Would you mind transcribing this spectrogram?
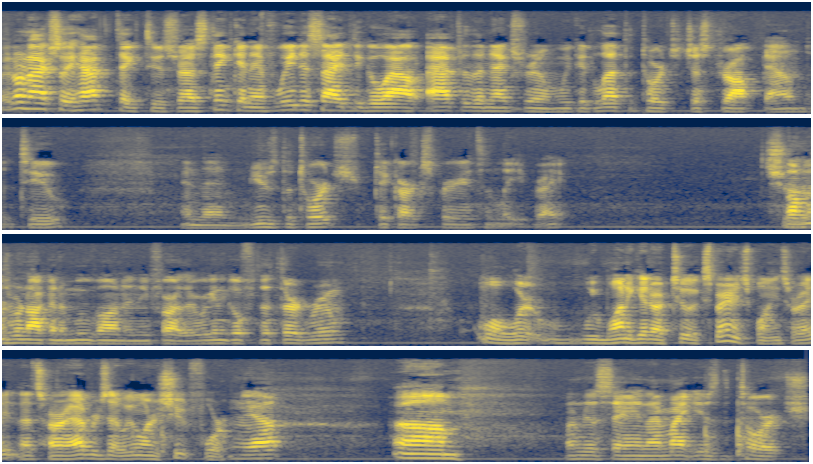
We don't actually have to take two stress. Thinking if we decide to go out after the next room, we could let the torch just drop down to two, and then use the torch, take our experience, and leave. Right. As long as we're not gonna move on any farther. We're gonna go for the third room. Well, we're, we want to get our two experience points, right? That's our average that we want to shoot for. Yeah. Um, I'm just saying I might use the torch.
